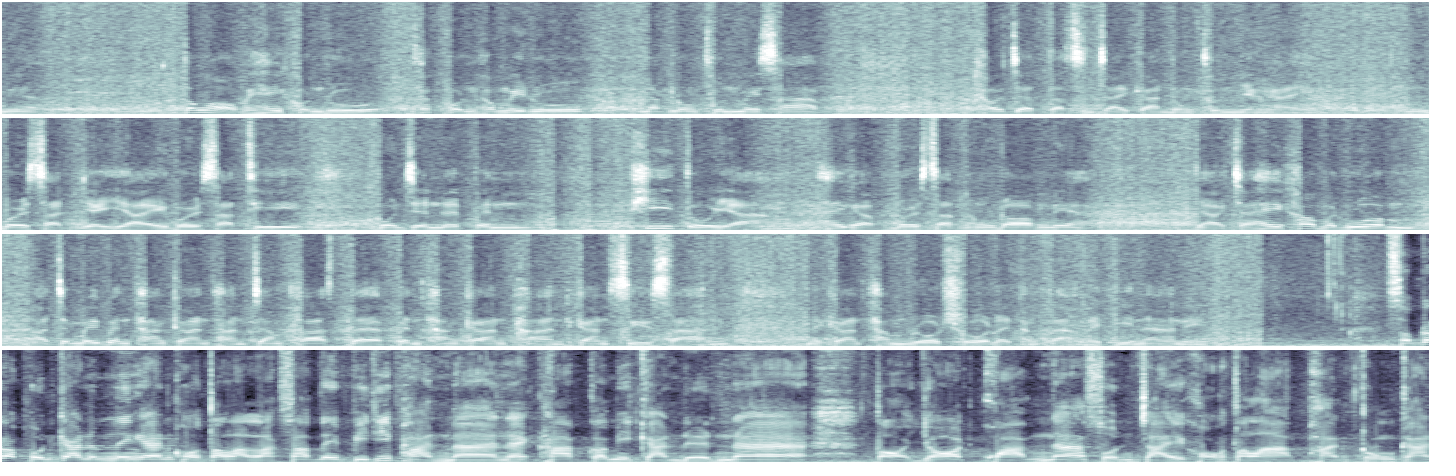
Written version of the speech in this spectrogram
เนี่ยต้องออกไปให้คนรู้ ถ้าคนเขาไม่รู้นักลงทุนไม่ทราบ เขาจะตัดสินใจการลงทุนยังไงนั้นบริษัทใหญ่ ๆ บริษัทที่ควรจะเป็นพี่ตัวอย่างให้กับบริษัทน้องๆเนี่ยอยากจะให้เข้ามาร่วม อาจจะไม่เป็นทางการผ่านจัมพลัสแต่เป็นทางการผ่านการสื่อสารในการทำโรดโชว์อะไรต่างๆ ในปีหน้านี้ สำหรับผลการดำเนินงานของตลาดหลักทรัพย์ในปีที่ผ่านมานะครับ ก็มีการเดินหน้าต่อยอดความน่าสนใจของตลาดผ่านโครงการ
